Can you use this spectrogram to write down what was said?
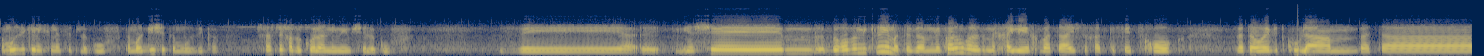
המוזיקה נכנסת לגוף, אתה מרגיש את המוזיקה. נכנס לך בכל הנימים של הגוף. ויש, אה, ברוב המקרים אתה גם, קודם כל אתה מחייך ואתה, יש לך התקפי צחוק. ואתה אוהב את כולם, ואתה...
